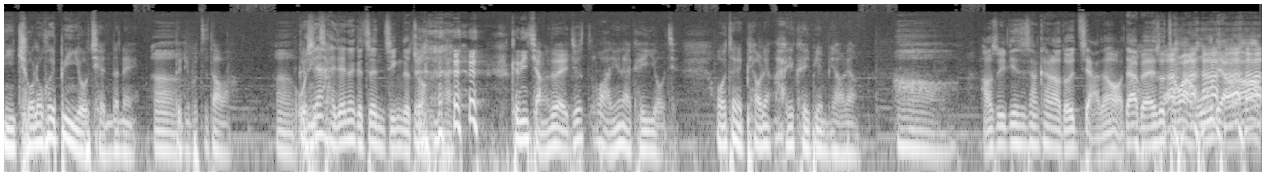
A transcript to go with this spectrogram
你求了会变有钱的呢？嗯，对，你不知道啊。嗯，我现在还在那个震惊的状态，跟你讲对，就哇，原来可以有钱，哦，这里漂亮，还可以变漂亮啊。好，所以电视上看到都是假的哦，大家不要说彰化很无聊啊。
